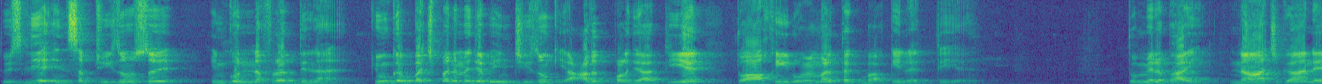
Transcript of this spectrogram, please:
तो इसलिए इन सब चीज़ों से इनको नफ़रत दिलाएँ। क्योंकि बचपन में जब इन चीज़ों की आदत पड़ जाती है तो आखिर उम्र तक बाकी रहती है। तो मेरे भाई, नाच, गाने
